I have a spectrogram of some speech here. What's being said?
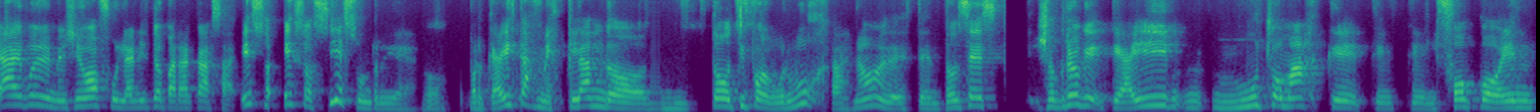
ay, bueno, me llevo a fulanito para casa. Eso, eso sí es un riesgo, porque ahí estás mezclando todo tipo de burbujas, ¿no? Este, entonces, yo creo que, que ahí mucho más que, que, el foco en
